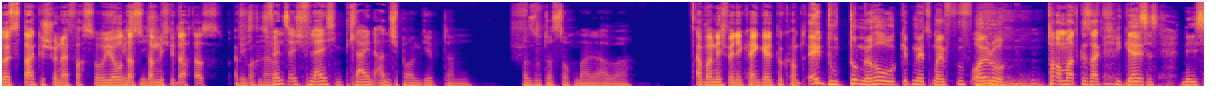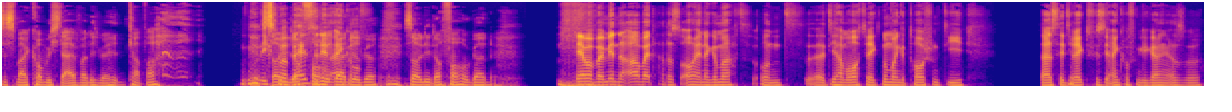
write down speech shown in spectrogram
So als Dankeschön einfach so, yo, dass du an mich gedacht hast. Einfach, Richtig. ja. Wenn es euch vielleicht einen kleinen Ansporn gibt, dann versucht das doch mal, aber. Aber nicht, wenn ihr kein Geld bekommt. Ey, du dumme Ho, gib mir jetzt mal 5 Euro. Tom hat gesagt, ich krieg Geld. nächstes, nächstes Mal komme ich da einfach nicht mehr hin, Kappa. Nächstes Mal behältst du den Einkauf. Junge. Soll die doch verhungern. Ja, aber bei mir in der Arbeit hat das auch einer gemacht und äh, die haben auch direkt Nummern getauscht und die, da ist er direkt für sie einkaufen gegangen. Also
